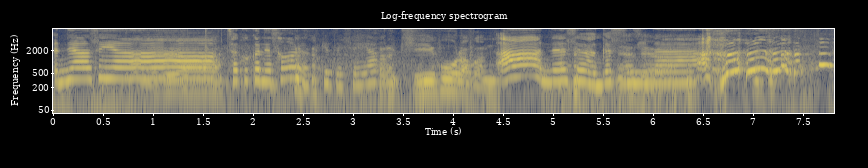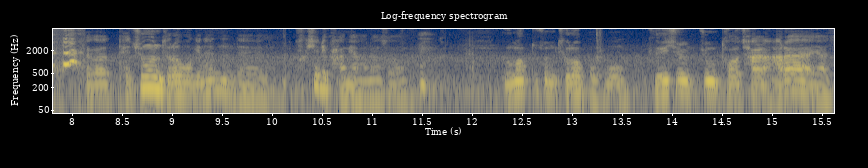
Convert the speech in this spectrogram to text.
안녕하세요. 안녕하세요. 작곡가님 성함이 어떻게 되세요? 저는 기호라고 합니다. 아 안녕하세요 반갑습니다. 제가 대충은 들어보긴 했는데 확실히 감이 안 와서 음악도 좀 들어보고 규리 씨를 좀더 잘 알아야지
